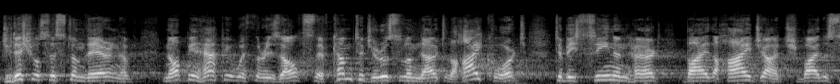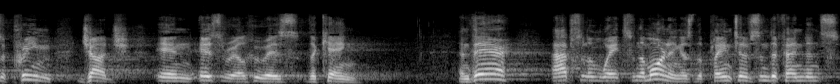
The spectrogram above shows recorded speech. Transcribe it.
judicial system there and have not been happy with the results. They've come to Jerusalem now to the high court to be seen and heard by the high judge, by the supreme judge in Israel, who is the king. And there, Absalom waits in the morning as the plaintiffs and defendants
